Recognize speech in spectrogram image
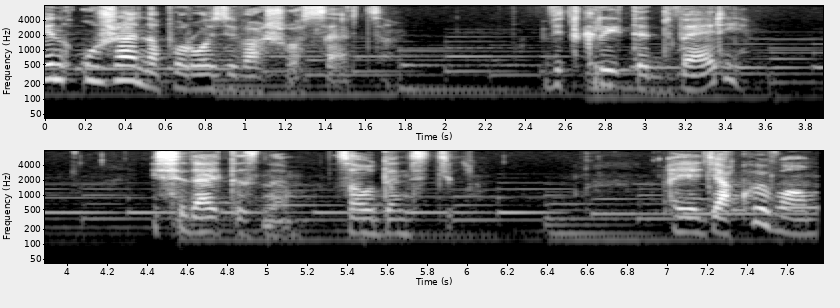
Він уже на порозі вашого серця. Відкрийте двері і сідайте з ним за один стіл. А я дякую вам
